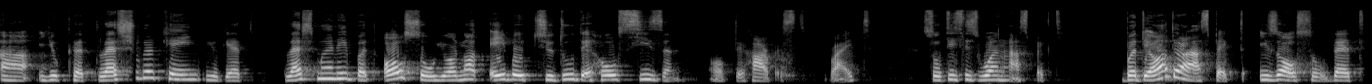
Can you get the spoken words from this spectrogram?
uh, you cut less sugar cane, you get less money, but also you're not able to do the whole season of the harvest right? So this is one aspect. But the other aspect is also that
